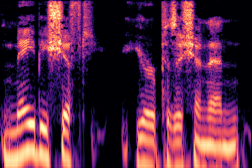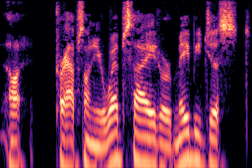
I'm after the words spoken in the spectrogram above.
maybe shift your position and uh, perhaps on your website or maybe just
